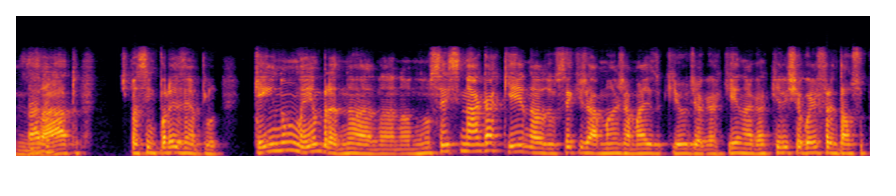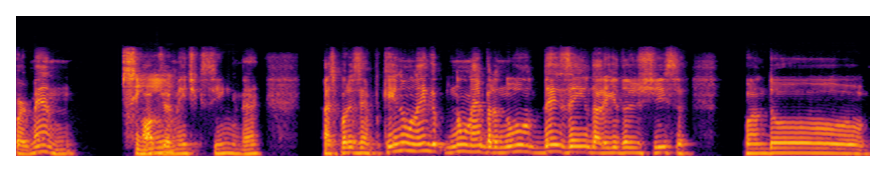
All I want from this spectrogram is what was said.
Exato. Sabe? Tipo assim, por exemplo, quem não lembra, na, na, na, não sei se na HQ, na, eu sei que já manja mais do que eu de HQ, na HQ ele chegou a enfrentar o Superman? Sim. Obviamente que sim, né? Mas, por exemplo, quem não lembra, não lembra no desenho da Liga da Justiça, quando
